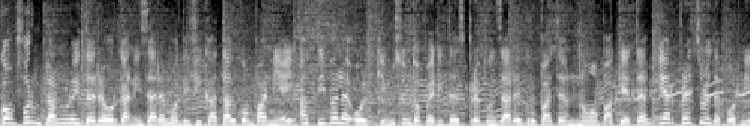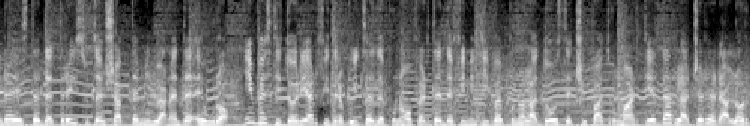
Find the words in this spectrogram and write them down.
Conform planului de reorganizare modificat al companiei, activele Oldkim sunt oferite spre vânzare grupate în 9 pachete, iar prețul de pornire este de 307 milioane de euro. Investitorii ar fi trebuit să depună oferte definitive până la 24 martie, dar la cererea lor,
